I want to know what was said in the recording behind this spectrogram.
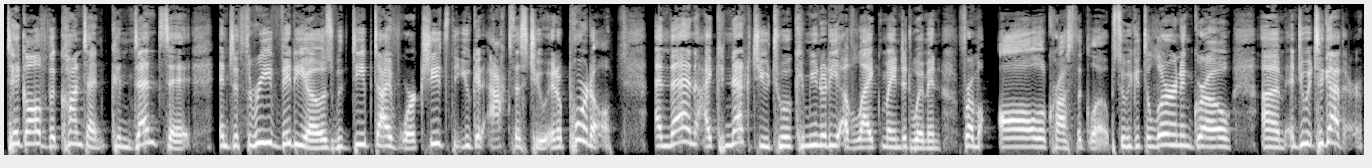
take all of the content, condense it into three videos with deep dive worksheets that you get access to in a portal. And then I connect you to a community of like-minded women from all across the globe. So we get to learn and grow um, and do it together.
